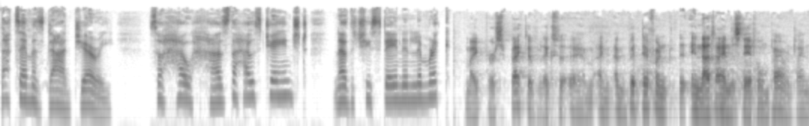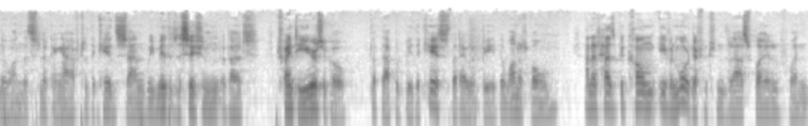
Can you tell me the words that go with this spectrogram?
That's Emma's dad, Jerry. So, how has the house changed now that she's staying in Limerick? My perspective, like, um, I'm, I'm a bit different in that I'm the stay at home parent. I'm the one that's looking after the kids. And we made the decision about 20 years ago that that would be the case, that I would be the one at home. And it has become even more different in the last while when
